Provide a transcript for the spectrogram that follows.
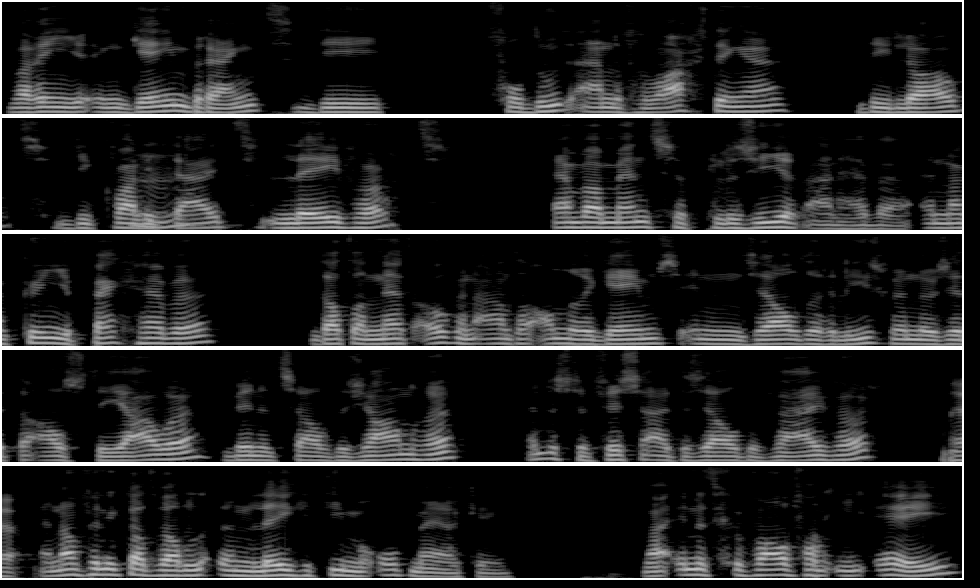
waarin je een game brengt die voldoet aan de verwachtingen, die loopt, die kwaliteit levert en waar mensen plezier aan hebben. En dan kun je pech hebben dat er net ook een aantal andere games in eenzelfde release window zitten als de jouwe, binnen hetzelfde genre. En dus de vissen uit dezelfde vijver. Ja. En dan vind ik dat wel een legitieme opmerking. Maar in het geval van IE,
